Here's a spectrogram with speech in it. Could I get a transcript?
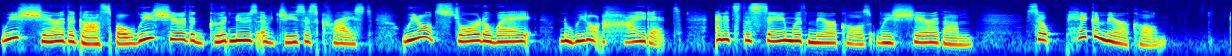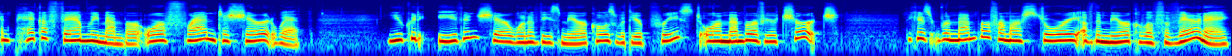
We share the gospel, we share the good news of Jesus Christ. We don't store it away and we don't hide it. And it's the same with miracles, we share them. So pick a miracle and pick a family member or a friend to share it with. You could even share one of these miracles with your priest or a member of your church. Because remember from our story of the miracle of Faverney,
